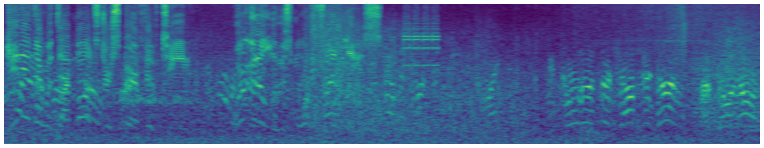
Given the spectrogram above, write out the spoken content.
Get in there with that monster, Spare 15. We're gonna lose more friendlies. You told us their jobs are done. I'm going home.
